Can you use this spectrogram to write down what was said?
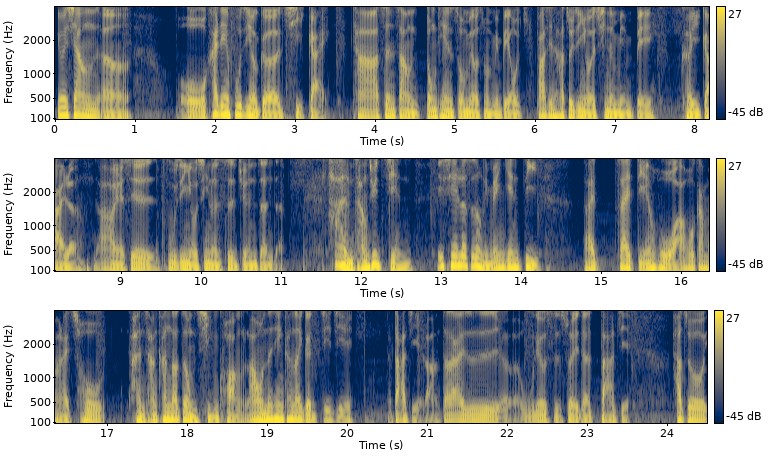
因为像呃，我我开店附近有个乞丐。他身上冬天的时候没有什么棉被，我发现他最近有个新的棉被可以盖了，然后也是附近有心人士捐赠的。他很常去捡一些垃圾桶里面烟蒂来再点火啊，或干嘛来抽，很常看到这种情况。然后我那天看到一个姐姐，大姐啦，大概就是五六十岁的大姐，她就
